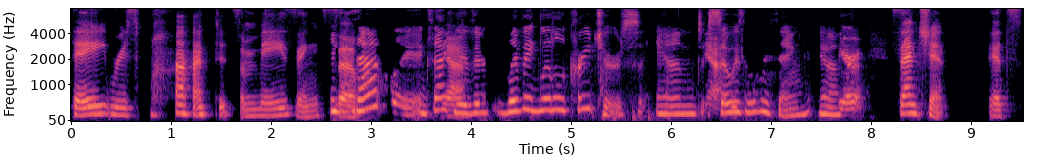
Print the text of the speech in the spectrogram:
they respond. It's amazing. So, exactly, exactly. Yeah. They're living little creatures, and yeah. so is everything. Yeah, they're sentient. It's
